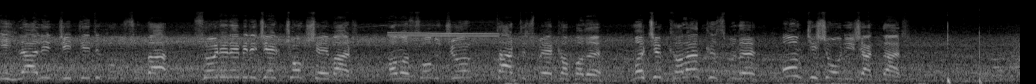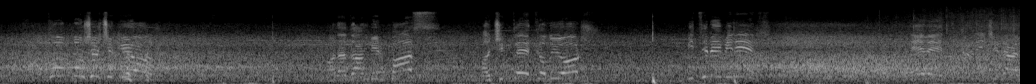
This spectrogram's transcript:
İhlalin ciddiyeti konusunda söylenebilecek çok şey var. Ama sonucu tartışmaya kapalı. Maçın kalan kısmını 10 kişi oynayacaklar. Top boşa çıkıyor. Aradan bir pas. Açıkta yakalıyor. Bitirebilir. Evet, kaleciden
